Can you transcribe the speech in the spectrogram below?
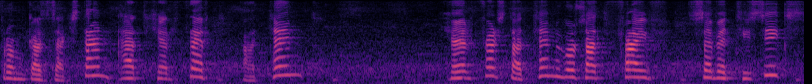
from Kazakhstan at her third attempt. Her first attempt was at 576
